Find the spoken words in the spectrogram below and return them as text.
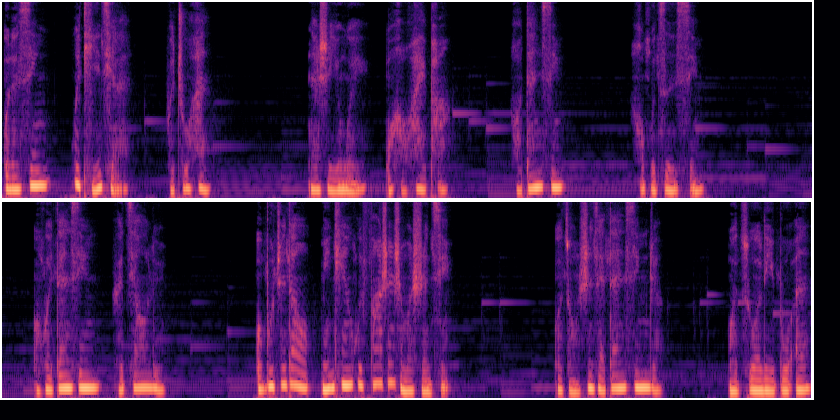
我的心会提起来，会出汗。那是因为我好害怕，好担心，好不自信。我会担心和焦虑，我不知道明天会发生什么事情。我总是在担心着，我坐立不安。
